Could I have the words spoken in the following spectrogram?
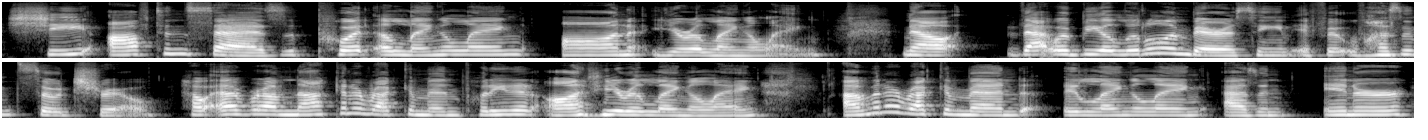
She often says, put a lang lang on your lang lang. Now, that would be a little embarrassing if it wasn't so true. However, I'm not going to recommend putting it on your lang lang. I'm going to recommend a ylang as an inner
